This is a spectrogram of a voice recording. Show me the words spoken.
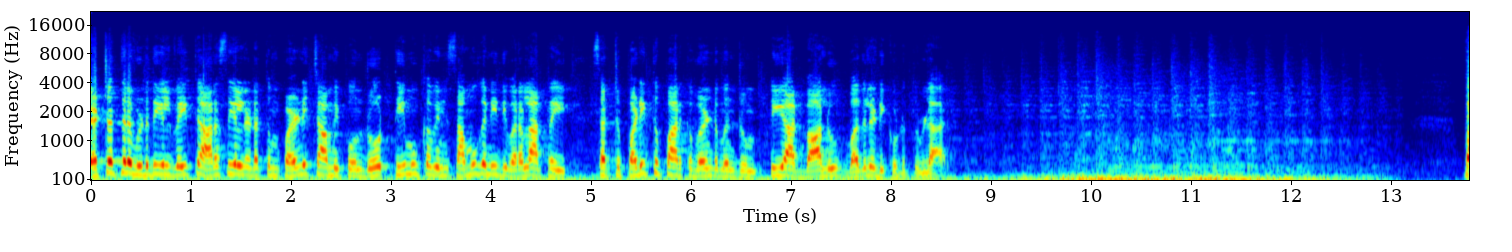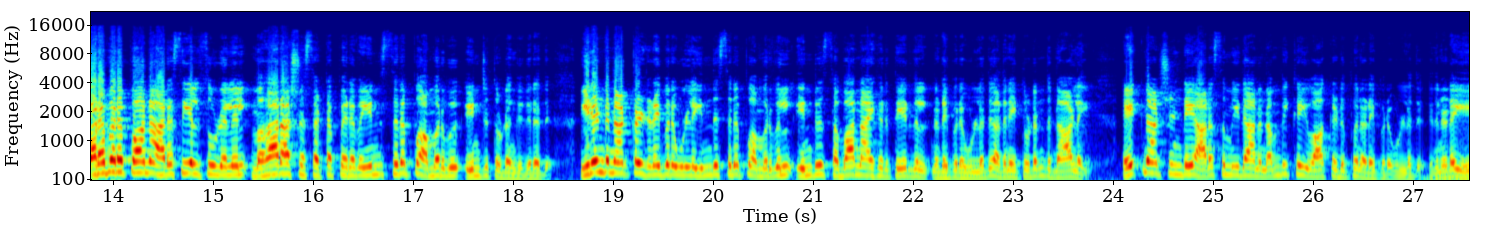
நட்சத்திர விடுதியில் வைத்து அரசியல் நடத்தும் பழனிசாமி போன்றோர் திமுகவின் சமூக நீதி வரலாற்றை சற்று படித்து பார்க்க வேண்டும் என்றும் டி ஆர் பாலு பதிலடி கொடுத்துள்ளார். பரபரப்பான அரசியல் சூழலில் மகாராஷ்டிர சட்டப்பேரவையின் சிறப்பு அமர்வு இன்று தொடங்குகிறது. இரண்டு நாட்கள் நடைபெறவுள்ள இந்த சிறப்பு அமர்வில் இன்று சபாநாயகர் தேர்தல் நடைபெறவுள்ளது. அதனைத் தொடர்ந்து நாளை ஏக்நாத் ஷிண்டே அரசு மீதான நம்பிக்கை வாக்கெடுப்பு நடைபெறவுள்ளது. இதனிடையே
